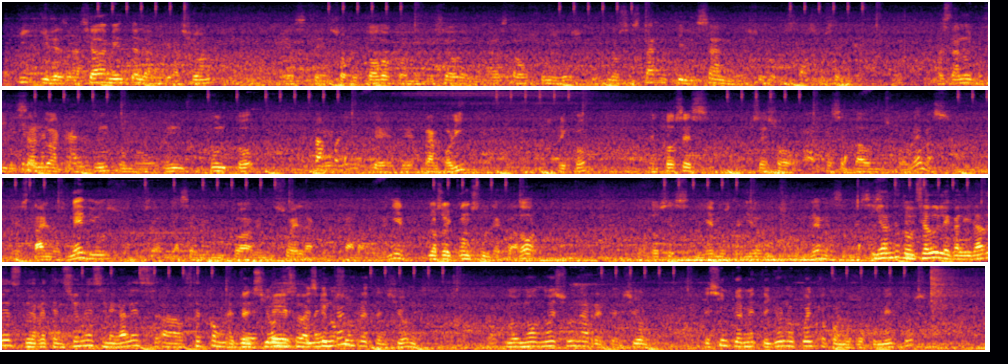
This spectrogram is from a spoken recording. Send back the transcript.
Y, desgraciadamente la migración, este, sobre todo con el deseo de llegar a Estados Unidos, nos están utilizando, eso es lo que está sucediendo. Están utilizando a Cancún como un punto de, de, de trampolín, ¿me explico? Entonces, pues eso ha presentado unos problemas. Está en los medios, ya se limitó a Venezuela que acaba de venir. Yo soy cónsul de Ecuador, entonces y hemos tenido muchos problemas en ese ¿Y han denunciado ilegalidades de retenciones ilegales a usted como de- Retenciones, de, es que no son retenciones, no, no, no es una retención, es simplemente yo no cuento con los documentos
